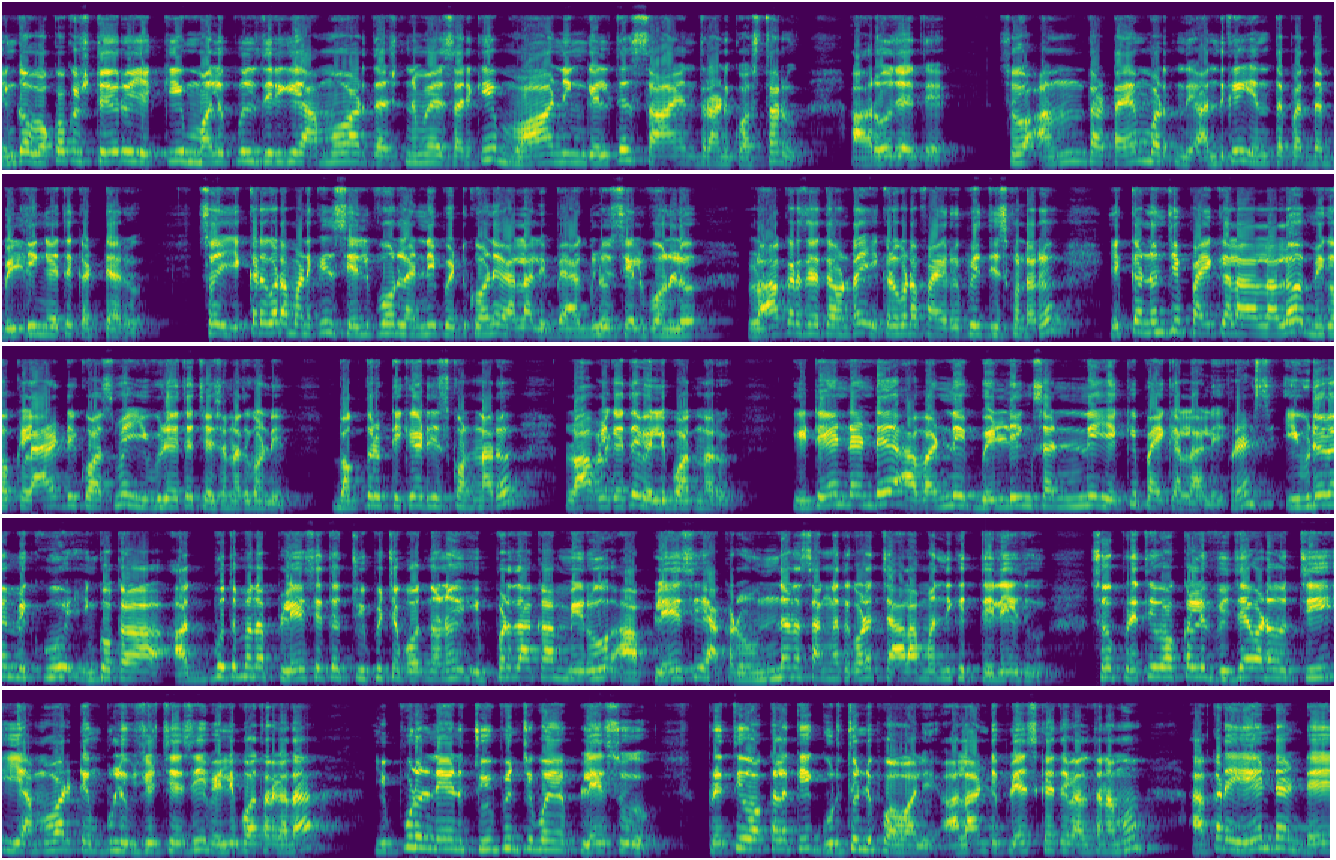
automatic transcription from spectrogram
ఇంకా ఒక్కొక్క స్టేరు ఎక్కి మలుపులు తిరిగి అమ్మవారి దర్శనం అయ్యేసరికి మార్నింగ్ వెళ్తే సాయంత్రానికి వస్తారు. ఆ రోజైతే సో అంత టైం పడుతుంది. అందుకే ఇంత పెద్ద బిల్డింగ్ అయితే కట్టారు. సో ఇక్కడ కూడా మనకి సెల్ ఫోన్లు అన్నీ పెట్టుకొని వెళ్ళాలి. బ్యాగులు సెల్ ఫోన్లు లాకర్స్ అయితే ఉంటాయి. ఇక్కడ కూడా ఫైవ్ రూపీస్ తీసుకుంటారు. ఇక్కడ నుంచి పైకి వెళ్ళాలో మీకు క్లారిటీ కోసమే ఈ వీడియో అయితే చేశాను. అదిగోండి. భక్తులు టికెట్ తీసుకుంటున్నారు. లోపలికి అయితే వెళ్ళిపోతున్నారు. ఇటేంటంటే అవన్నీ బిల్డింగ్స్ అన్నీ ఎక్కి పైకి వెళ్ళాలి ఫ్రెండ్స్ ఈ వీడియోలో మీకు ఇంకొక అద్భుతమైన ప్లేస్ అయితే చూపించబోతున్నాను. ఇప్పటిదాకా మీరు ఆ ప్లేస్ అక్కడ ఉందన్న సంగతి కూడా చాలా మందికి తెలియదు సో ప్రతి ఒక్కళ్ళు విజయవాడ వచ్చి ఈ అమ్మవారి టెంపుల్ విజిట్ చేసి వెళ్ళిపోతారు కదా. ఇప్పుడు నేను చూపించబోయే ప్లేసు ప్రతి ఒక్కరికి గుర్తుండిపోవాలి. అలాంటి ప్లేస్కి అయితే వెళ్తున్నాము. అక్కడ ఏంటంటే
